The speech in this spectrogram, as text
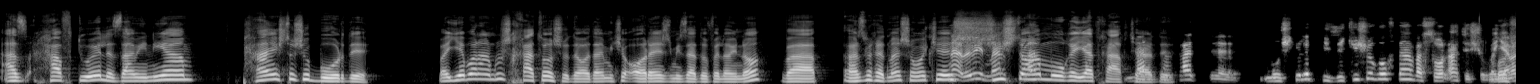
از هفت دوئل زمینی هم پنج تاشو برده. و یه بار هم روش خطا شده. آدمی که آرنج می‌زد و فلان اینا و از به خدمت شما که 6 تا هم موقعیت خلق کرده. فقط مشکل فیزیکیشو گفتم و سرعتشو. و یعنی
